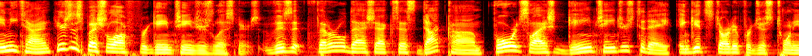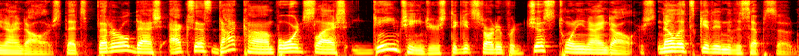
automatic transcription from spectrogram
anytime. Here's a special offer for Game Changers listeners. Visit federal-access.com forward slash game changers today and get started for just $29. That's federal-access.com forward slash game changers to get started for just $29. Now let's get into this episode.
